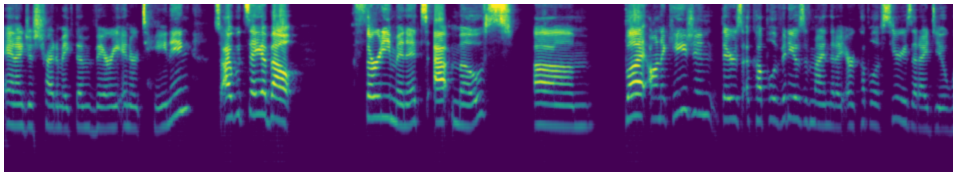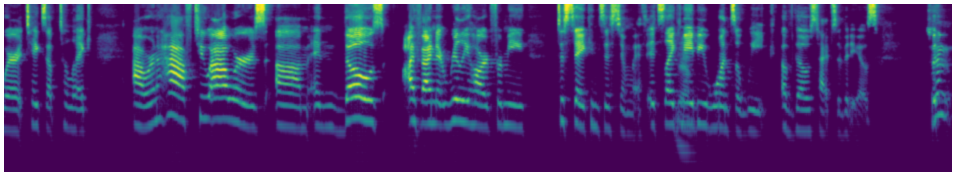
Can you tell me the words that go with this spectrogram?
and I just try to make them very entertaining. So I would say about 30 minutes at most. Um but on occasion there's a couple of videos of mine that I or a couple of series that I do where it takes up to like hour and a half, two hours. Um, and those I find it really hard for me to stay consistent with. It's like Yeah. maybe once a week of those types of videos. So then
